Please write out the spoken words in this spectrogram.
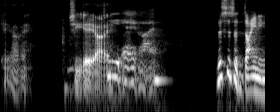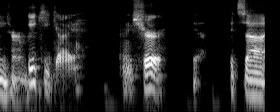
K I G A I. G A I. This is a dining term. Ikigai. I mean, sure. Yeah, it's uh,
